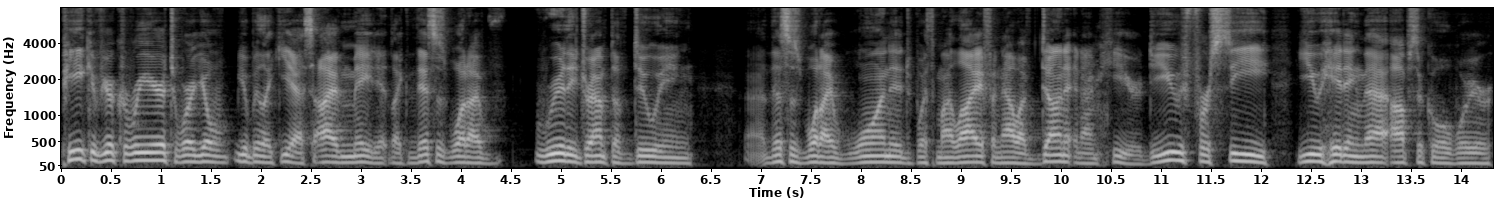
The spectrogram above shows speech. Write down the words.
peak of your career to where you'll you'll be like, yes, I've made it. Like this is what I've really dreamt of doing. Uh, this is what I wanted with my life, and now I've done it, and I'm here. Do you foresee you hitting that obstacle where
